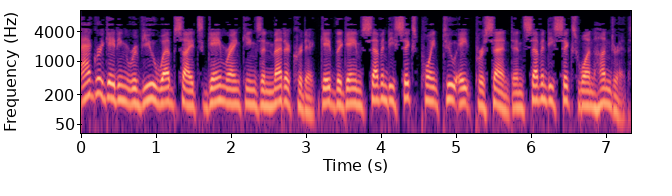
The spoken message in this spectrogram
Aggregating review websites GameRankings and Metacritic gave the game 76.28% and 76 100ths.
